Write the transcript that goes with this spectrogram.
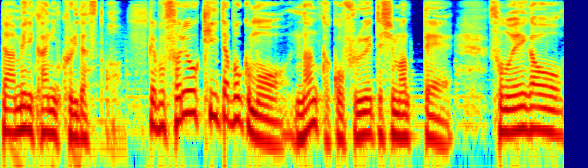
で、アメリカに繰り出すと。で、僕、それを聞いた僕も、なんかこう震えてしまって、その映画を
